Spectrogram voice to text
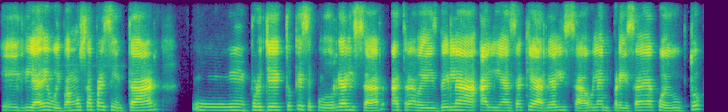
El día de hoy vamos a presentar un proyecto que se pudo realizar a través de la alianza que ha realizado la empresa de acueducto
